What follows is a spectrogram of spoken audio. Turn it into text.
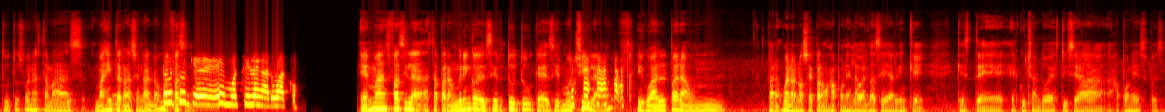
Tutu suena hasta más, más internacional, ¿no? Más tutu que es mochila en aruaco. Es más fácil hasta para un gringo decir tutu que decir mochila, ¿no? Igual para un, para, bueno, no sé, para un japonés, la verdad, si hay alguien que, que esté escuchando esto y sea japonés, pues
